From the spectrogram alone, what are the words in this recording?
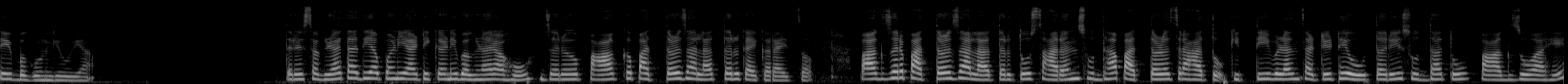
ते बघून घेऊया. तर सगळ्यात आधी आपण या ठिकाणी बघणार आहोत जर पाक पातळ झाला तर काय करायचं? पाक जर पातळ झाला तर तो सारणसुद्धा पातळच राहतो. किती वेळांसाठी ठेवू तरीसुद्धा तो पाक जो आहे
